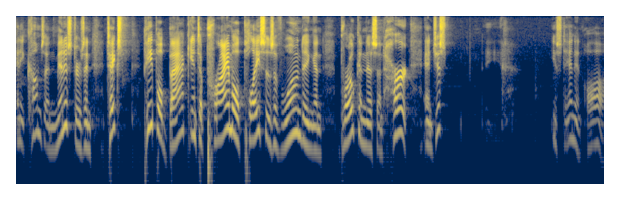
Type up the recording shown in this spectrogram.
and he comes and ministers and takes people back into primal places of wounding and brokenness and hurt and just you stand in awe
